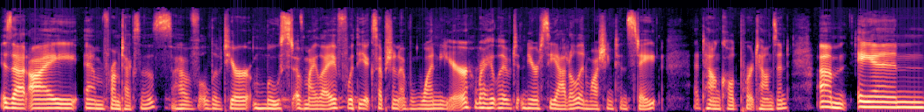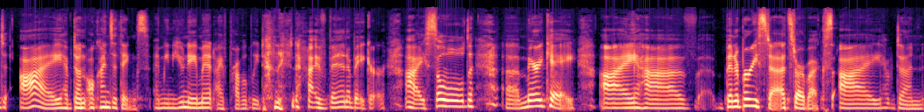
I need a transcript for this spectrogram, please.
is that i am from texas have lived here most of my life with the exception of one year where i lived near seattle in washington state a town called Port Townsend. Um, and I have done all kinds of things. I mean, you name it, I've probably done it. I've been a baker. I sold uh, Mary Kay. I have been a barista at Starbucks. I have done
